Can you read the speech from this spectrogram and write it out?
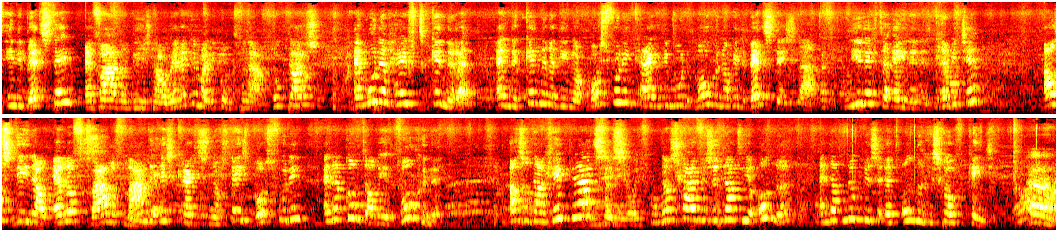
ligt in die bedsteen en vader die is nou werken, maar die komt vanavond ook thuis. En moeder heeft kinderen. En de kinderen die nog borstvoeding krijgen, die mo- mogen nog in de bedsteen slapen. Hier ligt er één in het kribbetje. Als die nou 11, 12 maanden is, krijgt ze nog steeds borstvoeding. En dan komt alweer de volgende. Als er dan geen plaats is, dan schuiven ze dat hieronder. En dat noemden ze het ondergeschoven kindje. Ja,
